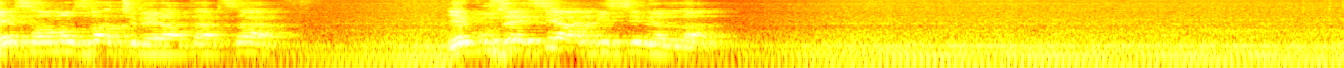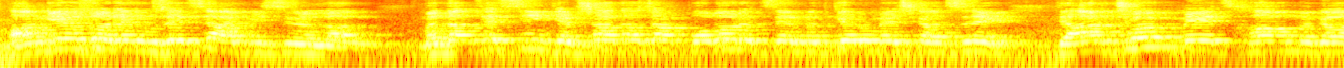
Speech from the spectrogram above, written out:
ես համոզված չվերադարձա եւ ուզեցի այդպեսին լալ։ Անգերզորեն ուզեցի այդպեսին լալ մտածեցինք եւ շատ հաճախ բոլորը ձեր մտքերում մեջ կանցնեք, թե արդյոք մեծ խաղը գա,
